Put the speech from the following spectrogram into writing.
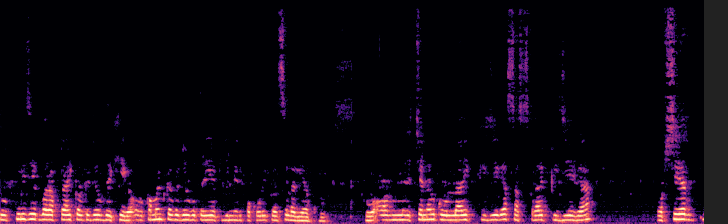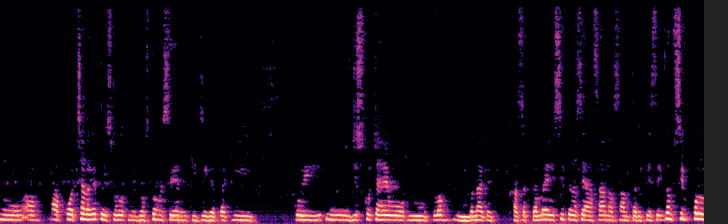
तो प्लीज़ एक बार आप ट्राई करके ज़रूर देखिएगा और कमेंट करके ज़रूर बताइए कि ये मेरे पकौड़े कैसे लगे आपको। तो और मेरे चैनल को लाइक कीजिएगा, सब्सक्राइब कीजिएगा और शेयर अब आपको अच्छा लगे तो इसको अपने दोस्तों में शेयर भी कीजिएगा ताकि कोई जिसको चाहे वो मतलब बना के खा सकता है। मैं इसी तरह से आसान आसान तरीके से, एकदम सिंपल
